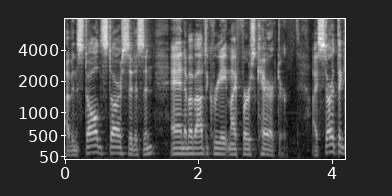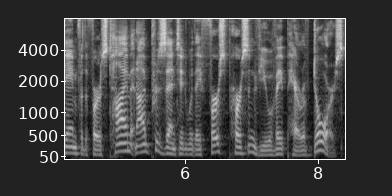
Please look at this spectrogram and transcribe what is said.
I've installed Star Citizen, and I'm about to create my first character. I start the game for the first time, and I'm presented with a first person view of a pair of doors.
